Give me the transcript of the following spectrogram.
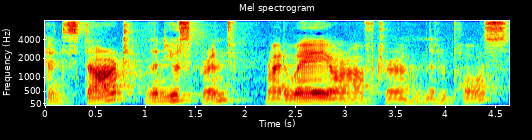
and start the new sprint right away or after a little pause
